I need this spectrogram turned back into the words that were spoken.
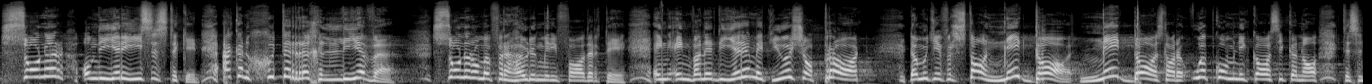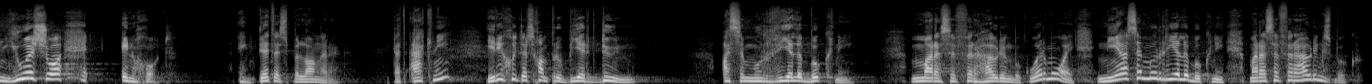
sonder om die Here Jesus te ken. Ek kan goed terug lewe sonder om 'n verhouding met die Vader te hê. En en wanneer die Here met Joshua praat, dan moet jy verstaan, net daar, net daar is daar 'n oop kommunikasiekanaal tussen Joshua en God. En dit is belangrik dat ek nie hierdie goeders gaan probeer doen as 'n morele boek nie maar as 'n verhoudingboek. Hoor mooi, nie as 'n morele boek nie, maar as 'n verhoudingsboek.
